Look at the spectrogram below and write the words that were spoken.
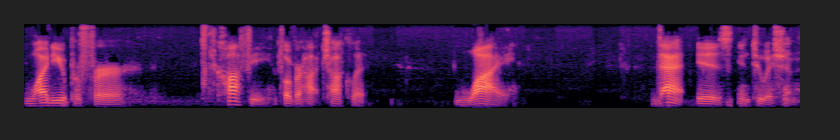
Why do you prefer coffee over hot chocolate? Why? That is intuition,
